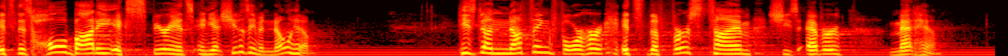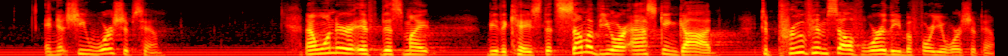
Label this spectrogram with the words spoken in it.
It's this whole body experience, and yet she doesn't even know him. He's done nothing for her. It's the first time she's ever met him and yet she worships him. Now, I wonder if this might be the case that some of you are asking God to prove himself worthy before you worship him.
